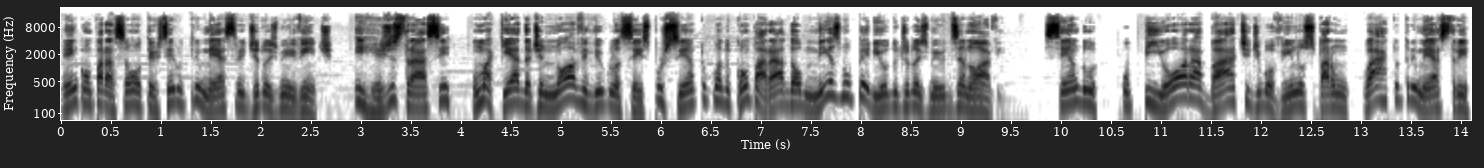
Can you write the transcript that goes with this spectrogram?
em comparação ao terceiro trimestre de 2020 e registrasse uma queda de 9,6% quando comparado ao mesmo período de 2019, sendo o pior abate de bovinos para um quarto trimestre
